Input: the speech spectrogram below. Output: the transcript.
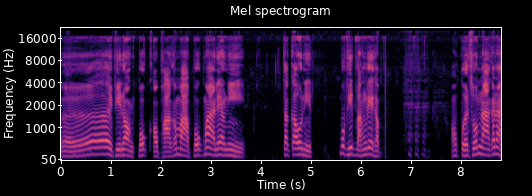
เอ้ยพี่น้องปกเอาผ้าเข้ามาปกมาแนวนี้ตะเกานี่บ่ผิดหวังเด้ครับ เอาเปิดสวมหนาก็ได้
